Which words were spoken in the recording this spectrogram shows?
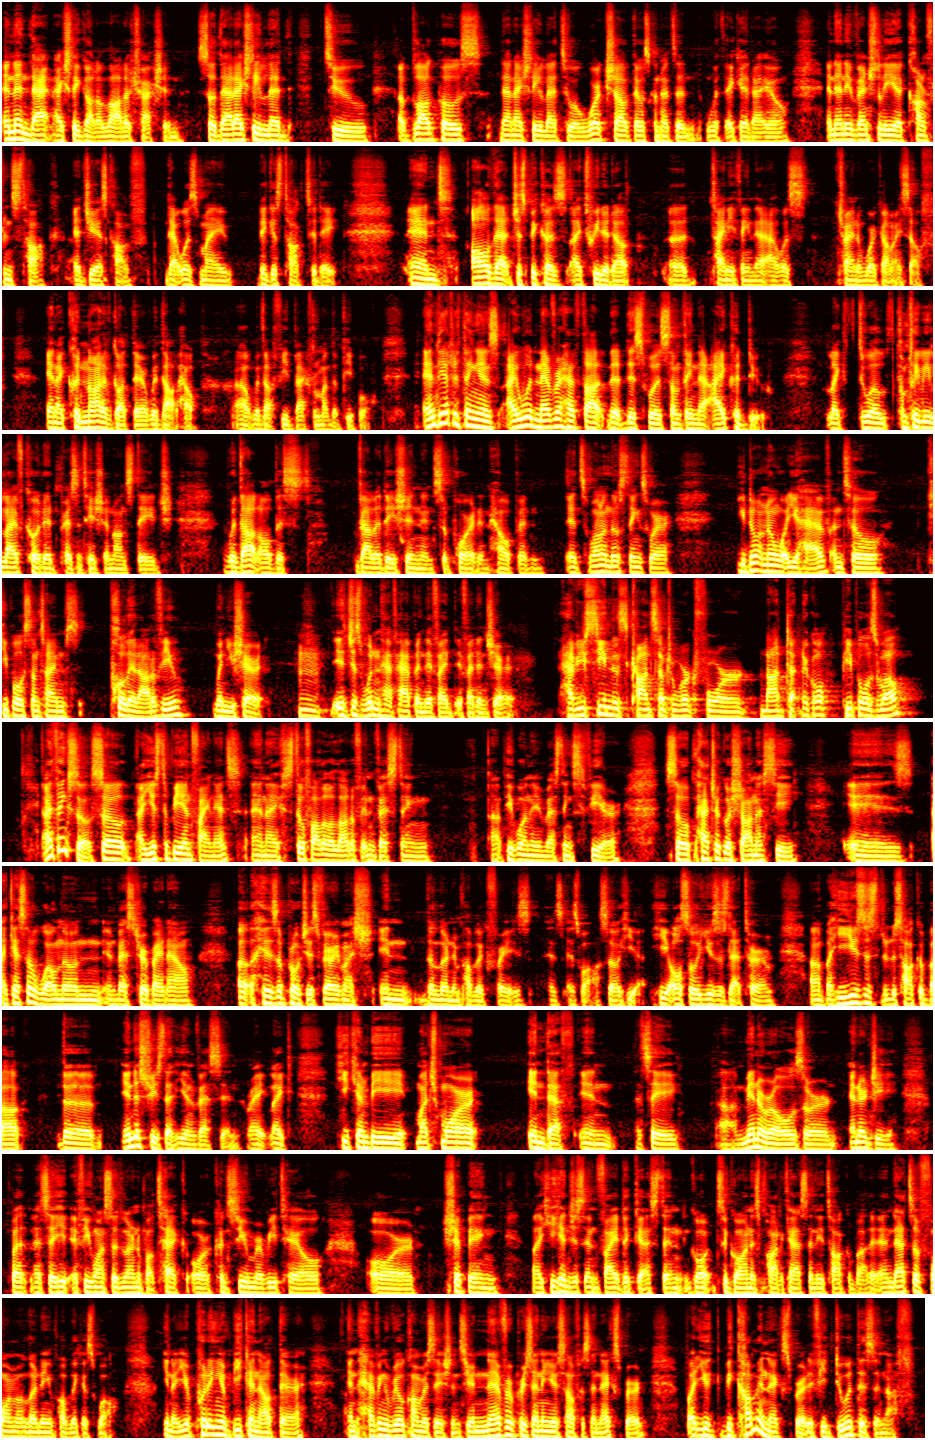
And then that actually got a lot of traction. So that actually led to a blog post that actually led to a workshop that was conducted with egghead.io and then eventually a conference talk at JSConf. That was my biggest talk to date. And all that just because I tweeted out a tiny thing that I was trying to work out myself. And I could not have got there without help, uh, without feedback from other people. And the other thing is, I would never have thought that this was something that I could do, like do a completely live coded presentation on stage without all this validation and support and help. And it's one of those things where you don't know what you have until people sometimes pull it out of you when you share it. Mm. It just wouldn't have happened if I if I didn't share it. Have you seen this concept work for non technical people as well? I think so. So I used to be in finance and I still follow a lot of investing uh, people in the investing sphere. So Patrick O'Shaughnessy is, I guess, a well known investor by now. Uh, his approach is very much in the learn in public phrase as, as well. So he, he also uses that term, uh, but he uses it to talk about the industries that he invests in, right? Like he can be much more in depth in, let's say, uh, minerals or energy. But let's say if he wants to learn about tech or consumer retail or shipping, like he can just invite a guest and go to go on his podcast and they talk about it. And that's a form of learning in public as well. You know, you're putting your beacon out there and having real conversations. You're never presenting yourself as an expert, but you become an expert if you do this enough.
